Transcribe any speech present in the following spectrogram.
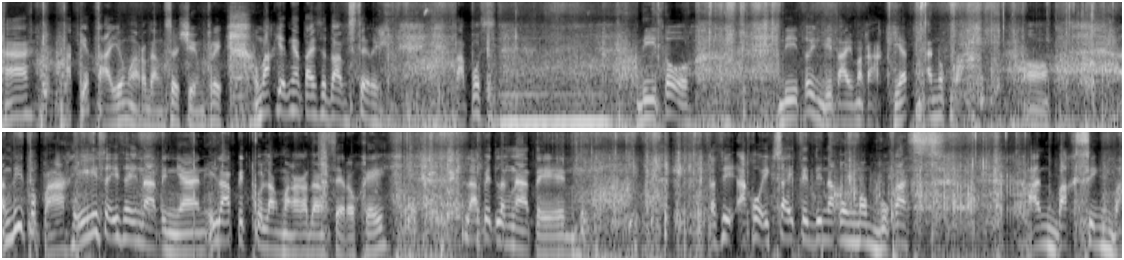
Ha? Akyat tayo mga ka-dumpster syempre. Umakyat nga tayo sa dumpster eh. Tapos dito dito hindi tayo makaakyat. Ano pa? Oh. Andito pa, iisa-isahin natin yan. Ilapit ko lang mga ka-dumpster, okay? Lapit lang natin. Kasi ako excited din akong mambukas. Unboxing ba?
